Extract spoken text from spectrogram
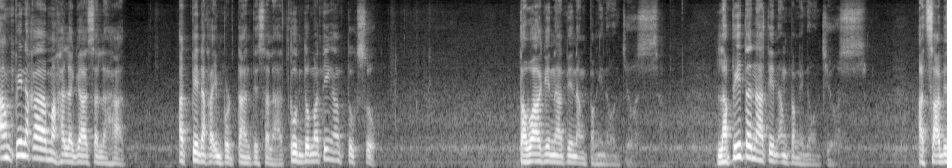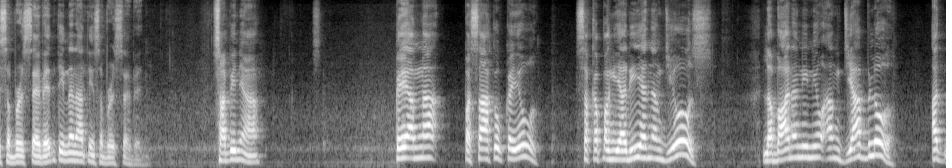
ang pinakamahalaga sa lahat at pinakaimportante sa lahat, kung dumating ang tukso, tawagin natin ang Panginoon Diyos. Lapitan natin ang Panginoon Diyos. At sabi sa verse 7, tingnan natin sa verse 7. Sabi niya, kaya nga pasakop kayo sa kapangyarihan ng Diyos. Labanan ninyo ang Diablo at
